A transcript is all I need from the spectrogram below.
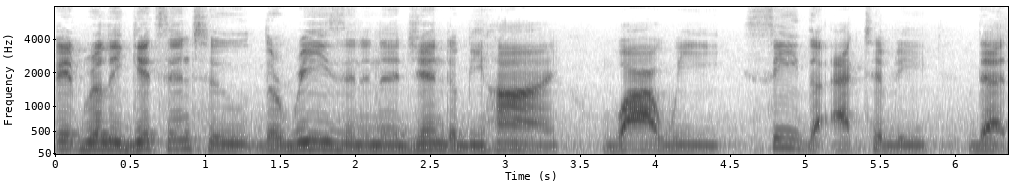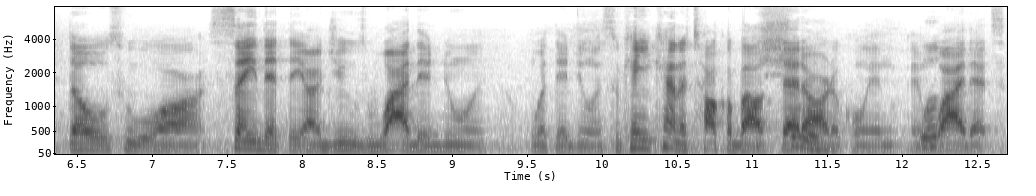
it really gets into the reason and the agenda behind why we see the activity that those who are say that they are Jews, why they're doing what they're doing. So can you kind of talk about Sure. that article and, and Well, why that's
